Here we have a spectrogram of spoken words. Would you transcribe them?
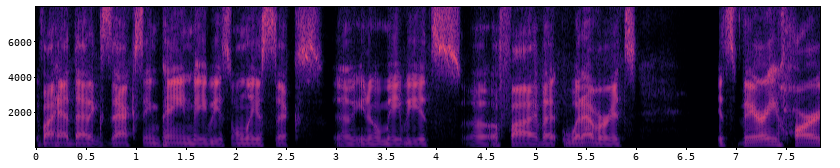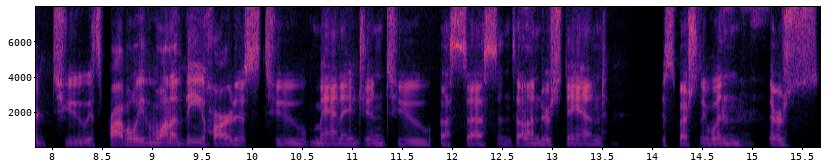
if i had that exact same pain maybe it's only a 6 uh, you know maybe it's uh, a 5 whatever. It's it's very hard to it's probably one of the hardest to manage and to assess and to understand especially when there's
